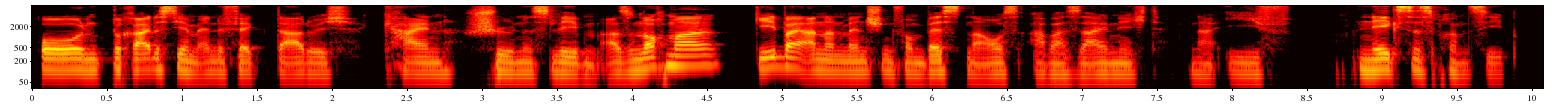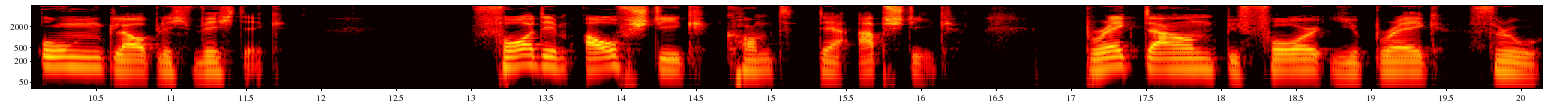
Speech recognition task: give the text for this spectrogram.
und bereitest dir im Endeffekt dadurch kein schönes Leben. Also nochmal, geh bei anderen Menschen vom Besten aus, aber sei nicht naiv. Nächstes Prinzip. Unglaublich wichtig. Vor dem Aufstieg kommt der Abstieg. Break down before you break through.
